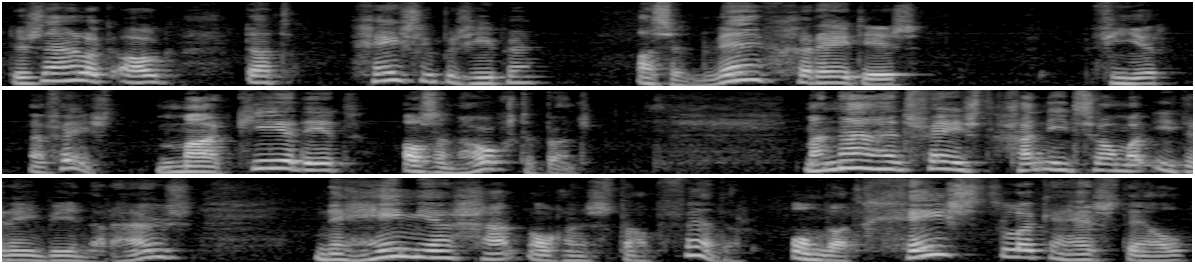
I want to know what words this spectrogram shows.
Dus duidelijk ook dat geestelijk principe, als het werk gereed is, vier een feest. Markeer dit als een hoogste punt. Maar na het feest gaat niet zomaar iedereen weer naar huis. Nehemia gaat nog een stap verder om dat geestelijke herstel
